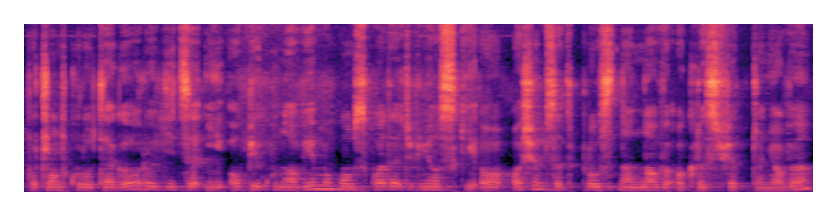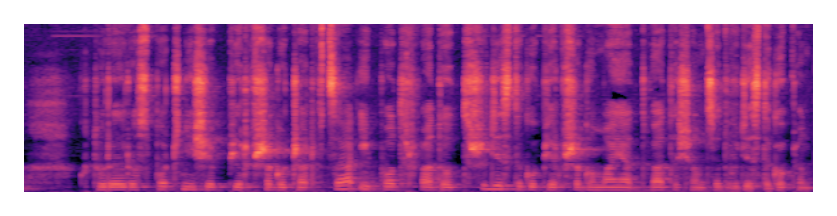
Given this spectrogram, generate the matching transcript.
początku lutego rodzice i opiekunowie mogą składać wnioski o 800 plus na nowy okres świadczeniowy, który rozpocznie się 1 czerwca i potrwa do 31 maja 2025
